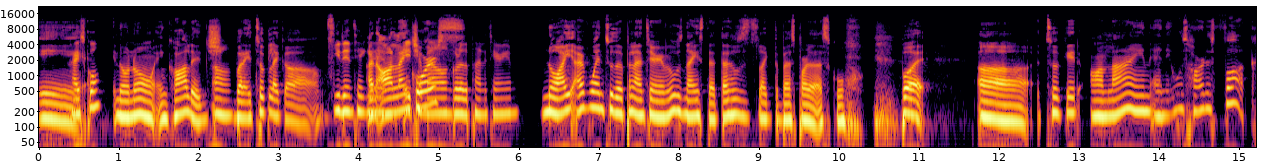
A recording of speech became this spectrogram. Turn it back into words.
in High school? No, no, in college. Oh. But I took like a You didn't take An online HML course? and go to the planetarium. No, I, I went to the planetarium. It was nice that that was like the best part of that school. but uh took it online and it was hard as fuck.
